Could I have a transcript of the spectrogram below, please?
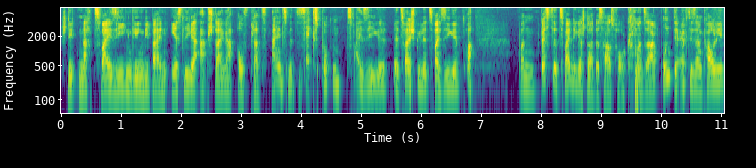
steht nach zwei Siegen gegen die beiden Erstliga-Absteiger auf Platz 1 mit sechs Punkten. Zwei Siege, äh, zwei Spiele, zwei Siege. Boah, war ein beste Zweitligastart des HSV, kann man sagen. Und der FC St. Pauli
